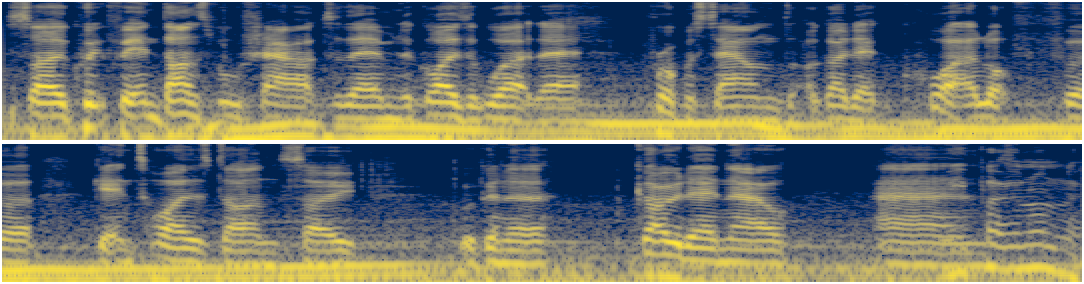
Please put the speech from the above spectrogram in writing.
So Kwik Fit in Dunstable, shout out to them. The guys that work there, proper sound. I go there quite a lot for getting tyres done. So we're gonna go there now. And What are you putting on there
